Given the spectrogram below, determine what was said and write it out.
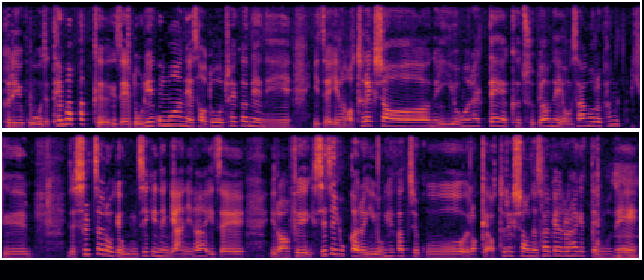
그리고 이제 테마파크 이제 놀이공원에서도 최근에는 이제 이런 어트랙션을 이용을 할 때 그 주변의 영상으로 평, 그 이제 실제로 이게 움직이는 게 아니라 이제 이런 CG 효과를 이용해가지고 이렇게 어트랙션을 설계를 하기 때문에 음.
